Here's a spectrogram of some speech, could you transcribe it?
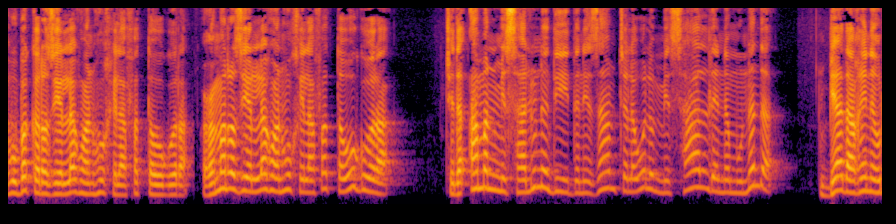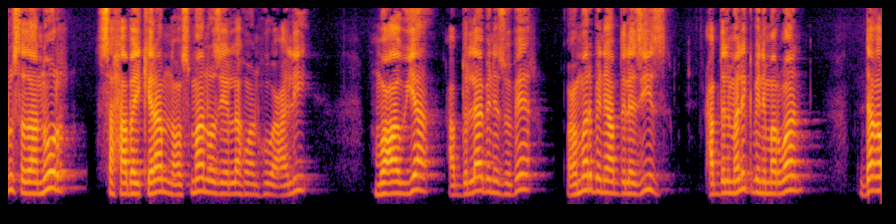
ابو بکر رضی الله عنه خلافت ته وګوره، عمر رضی الله عنه خلافت ته وګوره چې د امن مثالونه دي، د نظام چلولو مثال دی، نمونه ده. بیا د هغوی نه وروسته دا نور صحابه کرام، عثمان رضی الله عنه، علي، معاویه، عبدالله بن زبیر، عمر بن عبدالعزیز، عبدالملک بن مروان دغه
